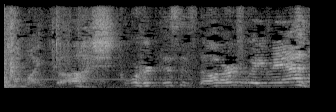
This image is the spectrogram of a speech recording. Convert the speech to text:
Oh my gosh, Squirt, this is the hard way, man.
